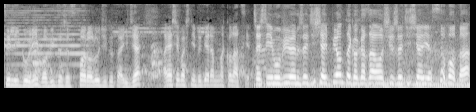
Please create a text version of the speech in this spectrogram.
Siliguri, bo widzę, że sporo ludzi tutaj idzie, a ja się właśnie wybieram na kolację. Wcześniej mówiłem, że dzisiaj piątek, okazało się, że dzisiaj jest sobota.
